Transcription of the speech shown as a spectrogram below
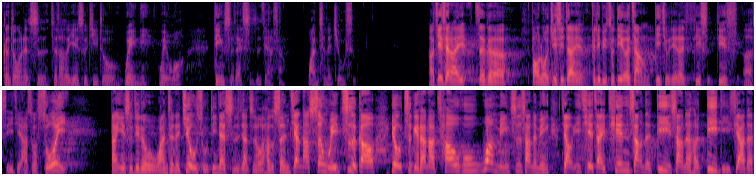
更重要的是，知道是耶稣基督为你为我钉死在十字架上，完成了救赎。好，接下来这个保罗继续在腓利比书第二章第九节的第十第十呃十一节，他说：“所以。”当耶稣基督完成了救赎，钉在十字架之后，他说：“神将他升为至高，又赐给他那超乎万民之上的名，叫一切在天上的、地上的和地底下的，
